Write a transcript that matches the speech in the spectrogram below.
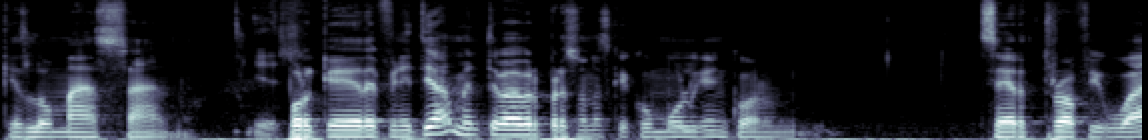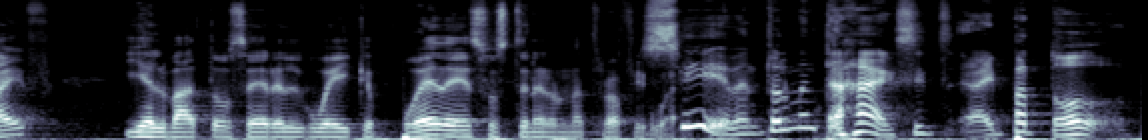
que es lo más sano. Porque definitivamente va a haber personas que comulguen con ser trophy wife y el vato ser el güey que puede sostener una trophy wife. Sí, eventualmente, ajá, hay para todo.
